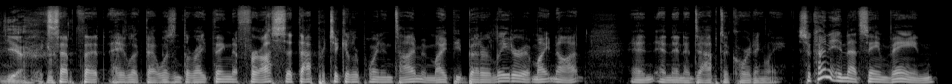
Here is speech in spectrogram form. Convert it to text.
yeah, except that. Hey, look, that wasn't the right thing that for us at that particular point in time. It might be better later. It might not, and and then adapt accordingly. So kind of in that same vein,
